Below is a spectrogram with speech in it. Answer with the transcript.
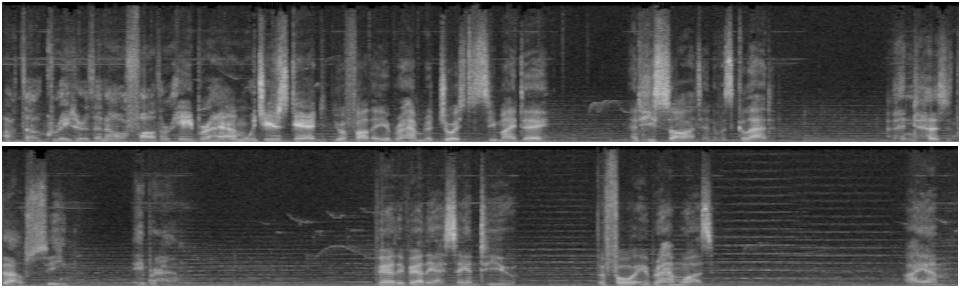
Art thou greater than our father Abraham, which is dead? Your father Abraham rejoiced to see my day, and he saw it and was glad. And hast thou seen Abraham? Verily, verily, I say unto you, before Abraham was, I am.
